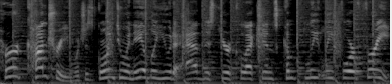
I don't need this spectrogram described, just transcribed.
per country, which is going to enable you to add this to your collections completely for free.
